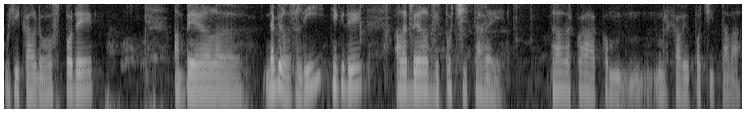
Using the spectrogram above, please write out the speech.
utíkal do hospody a byl, nebyl zlý nikdy, ale byl vypočítavý. Byla taková jako mrcha vypočítavá.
